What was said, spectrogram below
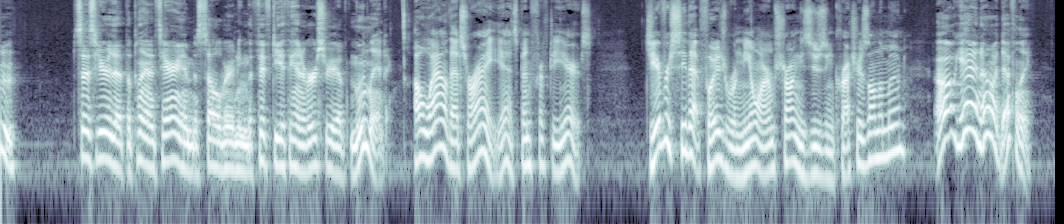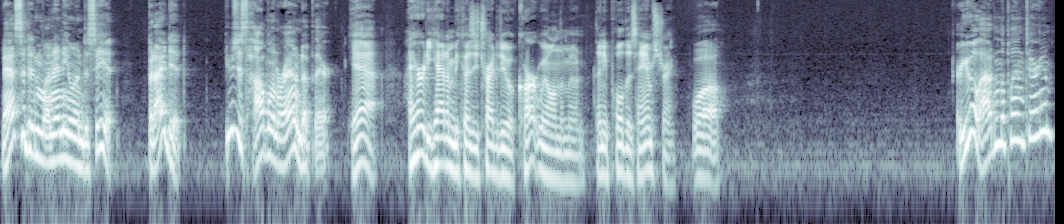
Hmm. It says here that the planetarium is celebrating the 50th anniversary of moon landing. Oh, wow, that's right. Yeah, it's been 50 years. Do you ever see that footage where Neil Armstrong is using crutches on the moon? Oh, yeah, no, definitely. NASA didn't want anyone to see it, but I did. He was just hobbling around up there. Yeah, I heard he had him because he tried to do a cartwheel on the moon. Then he pulled his hamstring. Whoa. Are you allowed in the planetarium?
